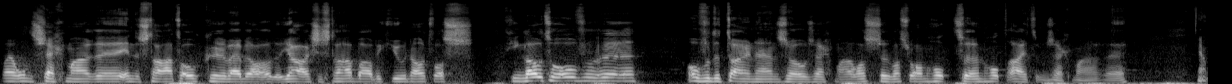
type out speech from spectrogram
bij ons zeg maar eh, in de straat ook, eh, we hebben al de jaarlijkse straatbarbecue. Nou, het, was, het ging louter over, eh, over de tuinen en zo zeg maar. Het was, was wel een hot, een hot item zeg maar. Ja.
